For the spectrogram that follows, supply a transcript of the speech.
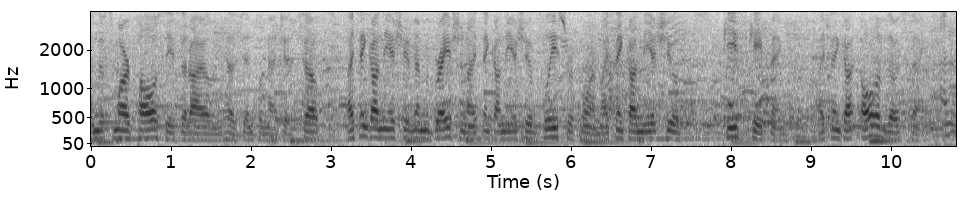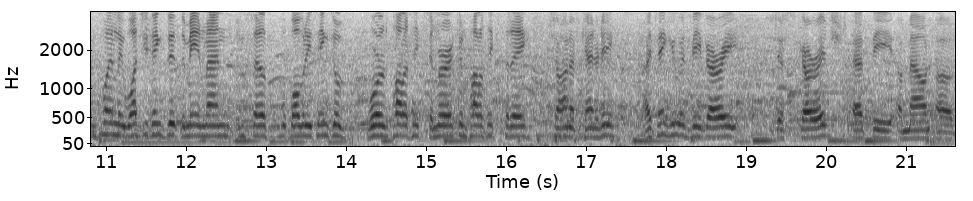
and the smart policies that Ireland has implemented. So I think on the issue of immigration, I think on the issue of police reform, I think on the issue of peacekeeping, I think on all of those things. And, finally, what do you think that the main man himself, what would he think of world politics, American politics today? John F. Kennedy, I think he would be very discouraged at the amount of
